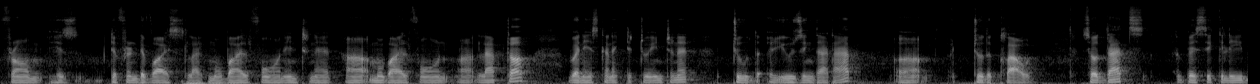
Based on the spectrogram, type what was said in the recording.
from his different devices like mobile phone internet uh, mobile phone uh, laptop when he's connected to internet to the, using that app uh, to the cloud. So that's basically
